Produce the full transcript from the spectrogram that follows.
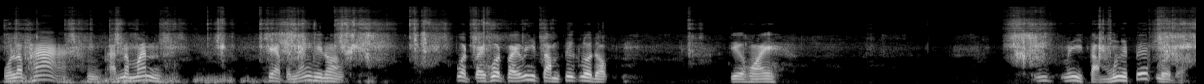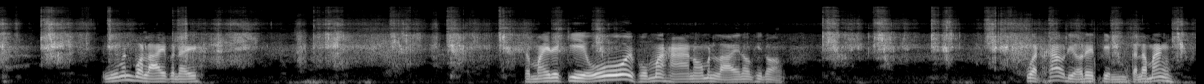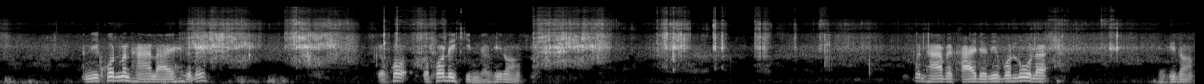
โหระผ้าผันน้ำมันแซ่บเป็นยังพี่น้องขวดไปขวดไปไม่ต่ำตึกเลดอก เจอหอย ไม่ต่ำมือตึกเลดอกอันนี้มันบ่ลายไปานใดสมัยตะกี้โอ้ย ผมมาหาเนาะมันหลายเนาะพี่น้องขวดข้าวเดียวได้เต็มกะละมัง อันนี้คนมันหาหลายก็เลยก็เพราะก็เพราะได้กินนะพี่น้องเพิ่นหาไปขายเดี๋ยวนี้บนรูดแล้วนี่พี่น้อง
